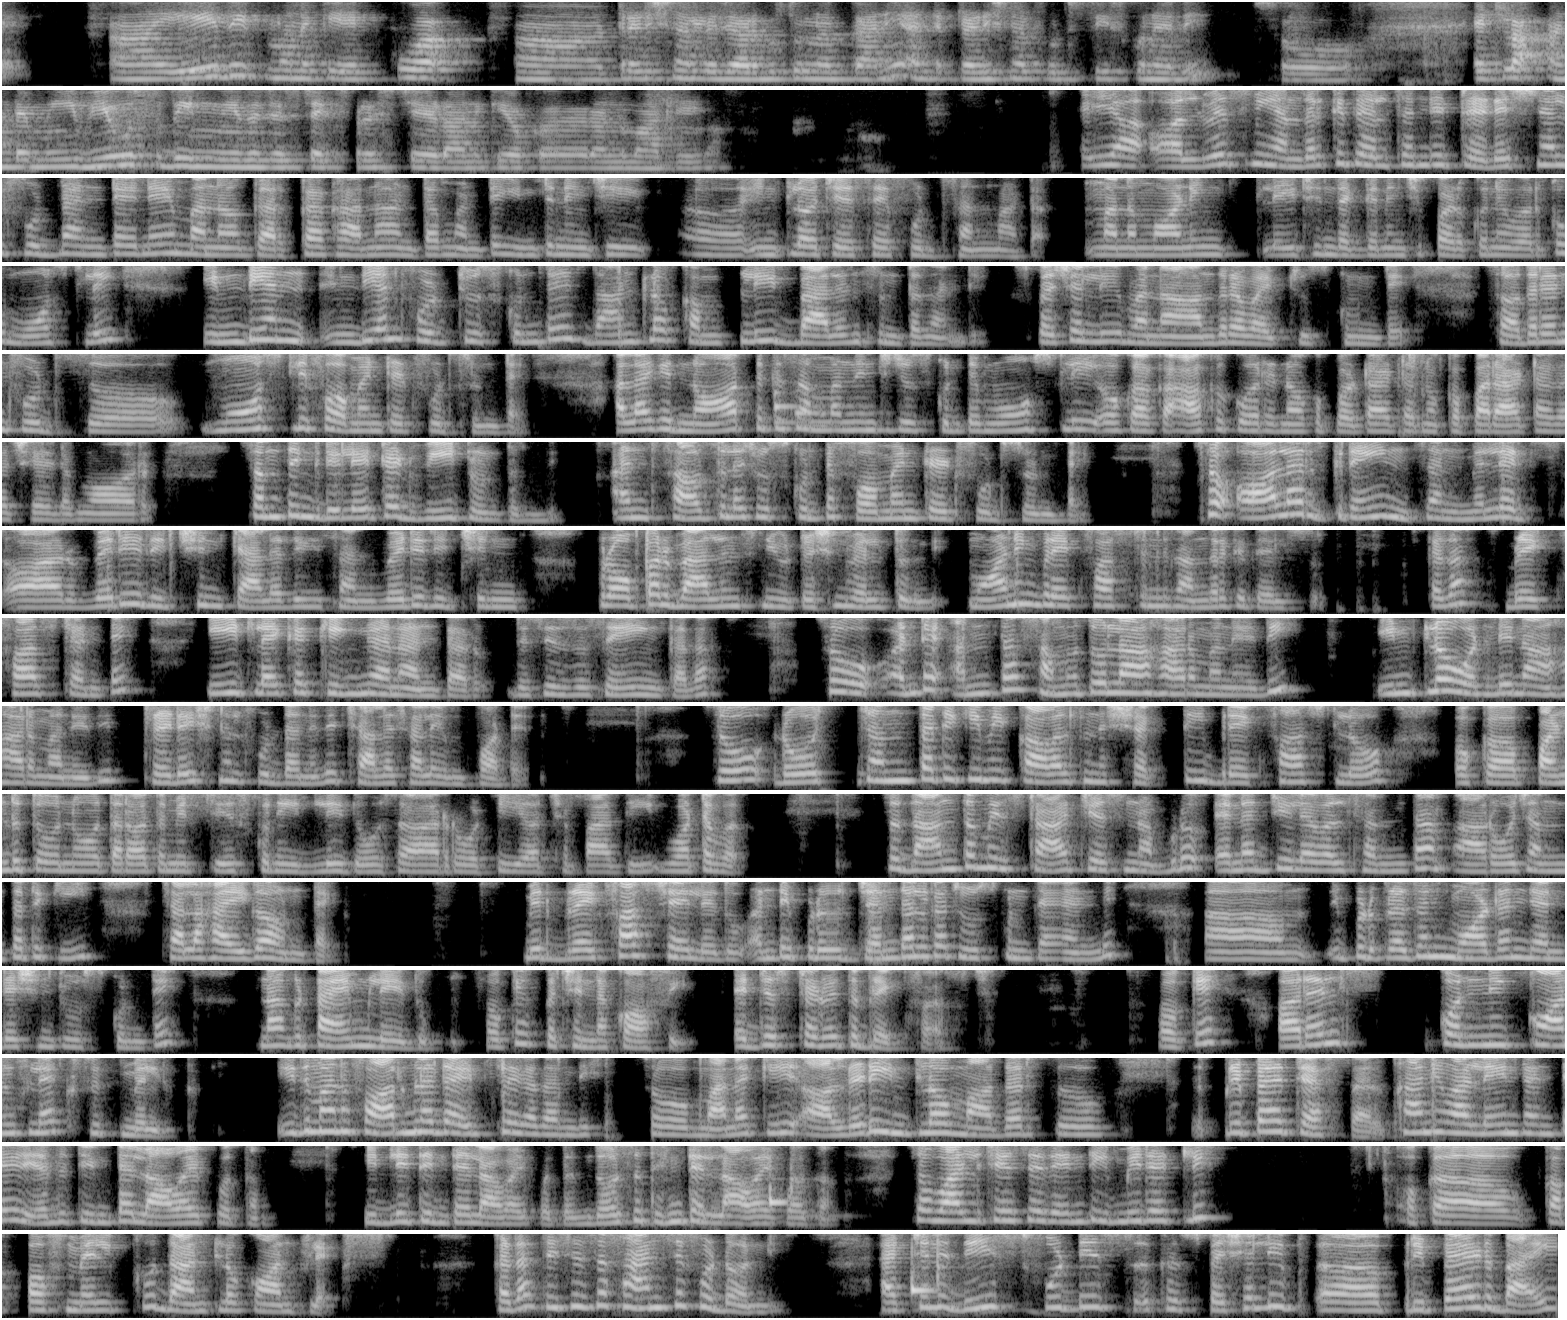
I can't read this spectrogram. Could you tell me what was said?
ఏది మనకి ఎక్కువ ట్రెడిషనల్గా జరుగుతున్నది కానీ అంటే ట్రెడిషనల్ ఫుడ్స్ తీసుకునేది. సో ఎట్లా? అంటే మీ వ్యూస్ దీని మీద జస్ట్ ఎక్స్ప్రెస్ చేయడానికి ఒక రెండు మాటలు. యా ఆల్వేస్ మీ అందరికీ తెలుసండి ట్రెడిషనల్ ఫుడ్ అంటేనే మన గర్కా ఖానా అంటాం అంటే ఇంటి నుంచి ఇంట్లో చేసే ఫుడ్స్ అనమాట మన మార్నింగ్ లేచిన దగ్గర నుంచి పడుకునే వరకు మోస్ట్లీ ఇండియన్ ఇండియన్ ఫుడ్ చూసుకుంటే దాంట్లో కంప్లీట్ బ్యాలెన్స్ ఉంటుందండి. స్పెషల్లీ మన ఆంధ్ర వైపు చూసుకుంటే southern foods mostly fermented foods ఉంటాయి. అలాగే నార్త్కి సంబంధించి చూసుకుంటే మోస్ట్లీ ఒక ఆకుకూరను ఒక పొటాటోను ఒక పరాటాగా చేయడం ఆర్ సంథింగ్ రిలేటెడ్ వీట్ ఉంటుంది. అండ్ సౌత్లో చూసుకుంటే ఫర్మెంటెడ్ ఫుడ్స్ ఉంటాయి. So all or grains and millets are very rich in calories and very rich in proper balance nutrition వెళ్తుంది. మార్నింగ్ బ్రేక్ఫాస్ట్ అనేది అందరికీ తెలుసు కదా? బ్రేక్ఫాస్ట్ అంటే ఈట్ లైక్ ఎ కింగ్ అని అంటారు. దిస్ ఈస్ ద సేయింగ్ కదా? సో అంటే అంత సమతుల ఆహారం అనేది ఇంట్లో వండిన ఆహారం అనేది ట్రెడిషనల్ ఫుడ్ అనేది చాలా చాలా ఇంపార్టెంట్ సో రోజంతటికి మీకు కావాల్సిన శక్తి బ్రేక్ఫాస్ట్లో ఒక పండుతోనో తర్వాత మీరు చేసుకునే idli dosa roti or chapati whatever so దాంతో మీరు స్టార్ట్ చేసినప్పుడు ఎనర్జీ లెవెల్స్ అంతా ఆ రోజు అంతటికి చాలా హైగా ఉంటాయి. మీరు బ్రేక్ఫాస్ట్ చేయలేదు. అంటే ఇప్పుడు జనరల్గా చూసుకుంటే అండి ఇప్పుడు ప్రజెంట్ మోడర్న్ జనరేషన్ చూసుకుంటే నాకు టైం లేదు. ఓకే ఒక చిన్న coffee adjusted with breakfast. Okay or else కొన్ని కార్న్ఫ్లెక్స్ విత్ మిల్క్. ఇది మన ఫార్ములా డైట్సే కదండి. సో మనకి ఆల్రెడీ ఇంట్లో మదర్స్ ప్రిపేర్ చేస్తారు. కానీ వాళ్ళు ఏంటంటే ఏదో తింటే లావ్ అయిపోతాం. ఇడ్లీ తింటే లావ్ అయిపోతాం దోశ తింటే లావ్ అయిపోతాం సో వాళ్ళు చేసేది ఏంటి ఇమ్మీడియట్లీ ఒక కప్ ఆఫ్ మిల్క్ దాంట్లో కార్న్ఫ్లెక్స్ కదా? This is a fancy food only actually these food is specially prepared by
